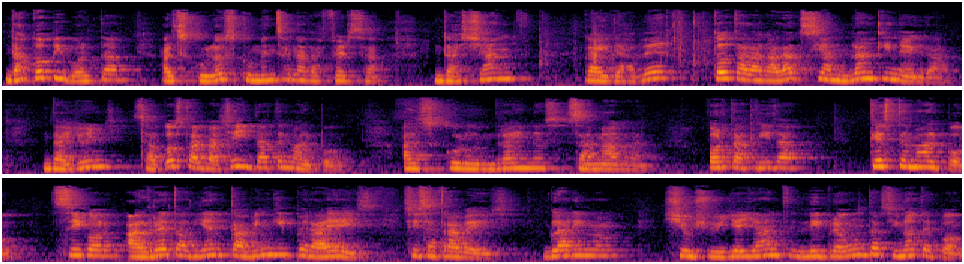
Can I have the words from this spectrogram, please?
De cop i volta, els colors comencen a defer-se, deixant gairebé tota la galàxia en blanc i negre. De lluny s'acosta el vaixell de Temalpo. Els colondraines s'amaguen. Horta crida «Que és Temalpo?» Sigor el reta dient que vingui per a ells, si s'atreveix. Glarimon, xiuxiuellant, li pregunta si no té por.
